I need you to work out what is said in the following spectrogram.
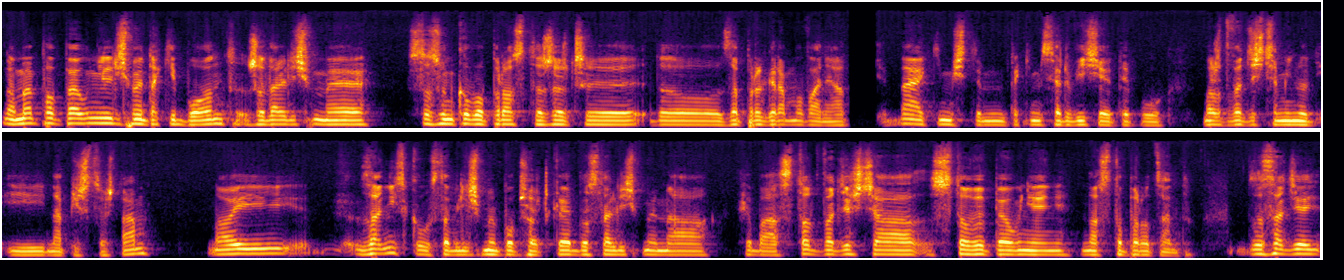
No my popełniliśmy taki błąd, że daliśmy stosunkowo proste rzeczy do zaprogramowania na jakimś tym takim serwisie typu masz 20 minut i napisz coś tam. No i za nisko ustawiliśmy poprzeczkę, dostaliśmy na chyba 120-100 wypełnień na 100%. W zasadzie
